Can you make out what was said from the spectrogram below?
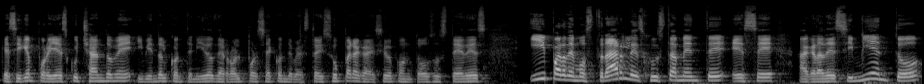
que siguen por allá escuchándome y viendo el contenido de Roll por Second. De verdad estoy súper agradecido con todos ustedes. Y para demostrarles justamente ese agradecimiento,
